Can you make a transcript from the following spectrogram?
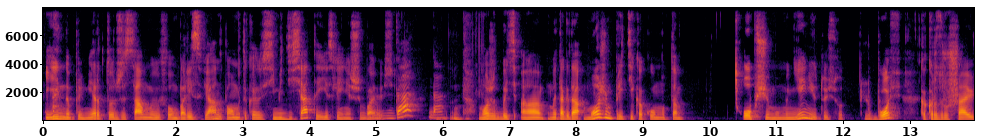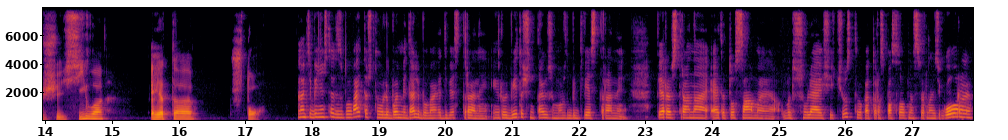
И, например, тот же самый, условно, Борис Виан, по-моему, это 70-е, если я не ошибаюсь. Да, да. Может быть, э, мы тогда можем прийти к какому-то общему мнению, то есть вот любовь как разрушающая сила, это что? Но тебе не стоит забывать то, что у любой медали бывает две стороны. И любви точно так же может быть две стороны. Первая сторона — это то самое воодушевляющее чувство, которое способно свернуть горы,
